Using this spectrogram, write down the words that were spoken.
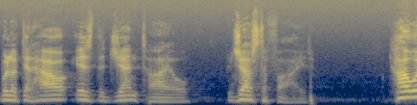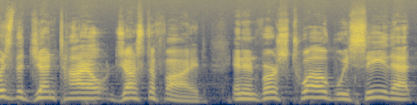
we looked at how is the gentile justified how is the Gentile justified? And in verse 12, we see that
